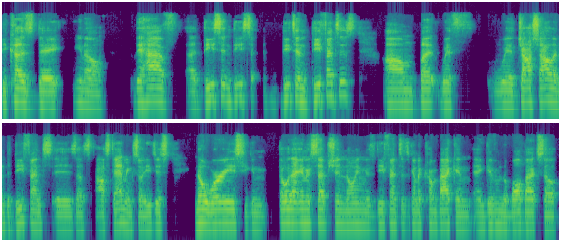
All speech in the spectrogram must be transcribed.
because they you know they have a decent decent decent defenses, um, but with with Josh Allen the defense is outstanding. So he just no worries. He can throw that interception knowing his defense is going to come back and and give him the ball back. So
